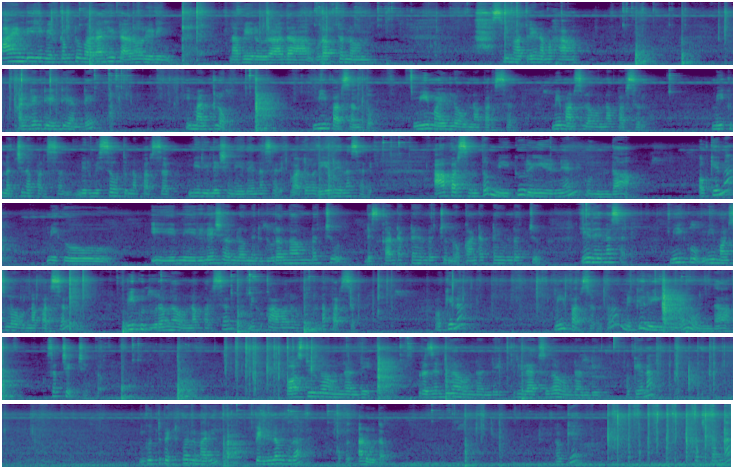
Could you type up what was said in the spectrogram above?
Hi అండి welcome to Varahi tarot reading. నా పేరు రాధా గుడ్ ఆఫ్టర్నూన్. శ్రీమాత్రే నమ. కంటెంట్ ఏంటి అంటే ఈ మంత్లో మీ పర్సన్తో మీ మైండ్లో ఉన్న పర్సన్ మీ మనసులో ఉన్న పర్సన్ మీకు నచ్చిన పర్సన్ మీరు మిస్ అవుతున్న పర్సన్ మీ రిలేషన్ ఏదైనా సరే వాట్ ఎవర్ ఏదైనా సరే ఆ పర్సన్తో మీకు రీయూనియన్ ఉందా? ఓకేనా? మీకు ఈ మీ రిలేషన్లో మీరు దూరంగా ఉండొచ్చు డిస్కాంటాక్ట్ అయి ఉండొచ్చు నో కాంటాక్ట్ అయి ఉండొచ్చు ఏదైనా సరే. మీకు మీ మనసులో ఉన్న పర్సన్ మీకు దూరంగా ఉన్న పర్సన్ మీకు కావాలనుకుంటున్న పర్సన్ ఓకేనా? మీ పర్సన్తో మీకు రీయూనియన్ ఉందా? ఒకసారి చెక్ చేద్దాం. పాజిటివ్గా ఉండండి ప్రజెంట్గా ఉండండి రిలాక్స్గా ఉండండి. ఓకేనా? గుర్తు పెట్టుకొని మరి. పెళ్ళిలో కూడా ఒక అడుగుదాం. ఓకే? ఖచ్చితంగా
